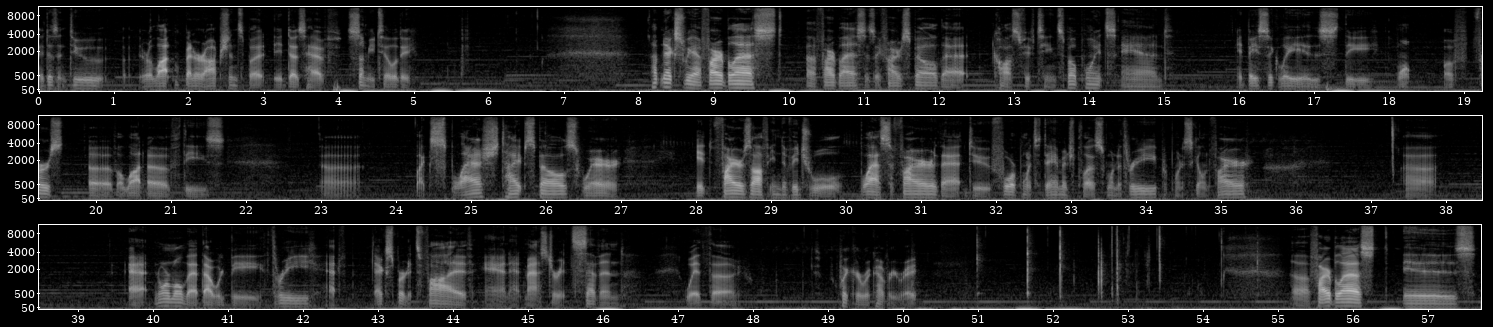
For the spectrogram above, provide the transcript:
It doesn't do, there are a lot better options, but it does have some utility. Up next we have Fire Blast. Uh, Fire Blast is a fire spell that costs 15 spell points, and it basically is the first of a lot of these uh, like splash type spells where it fires off individual blasts of fire that do 4 points of damage plus 1 to 3 per point of skill in fire. Uh, at normal that that would be 3 at expert it's 5 and at master it's 7 with uh, quicker recovery rate. Uh, Fire Blast is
